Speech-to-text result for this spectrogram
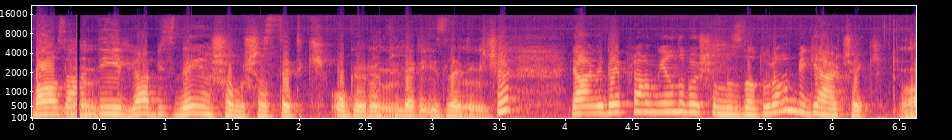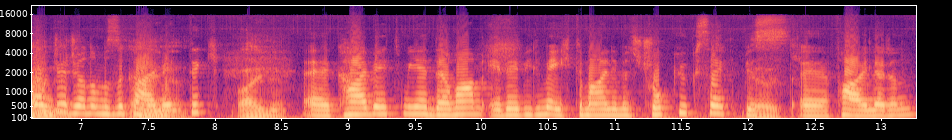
bazen Evet. değil. Ya biz ne yaşamışız dedik o görüntüleri Evet, izledikçe. Yani deprem yanı başımızda duran bir gerçek. Aynen. Onca canımızı Aynen. kaybettik. Aynen. E, kaybetmeye devam edebilme ihtimalimiz çok yüksek. Biz Evet. e, fayların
